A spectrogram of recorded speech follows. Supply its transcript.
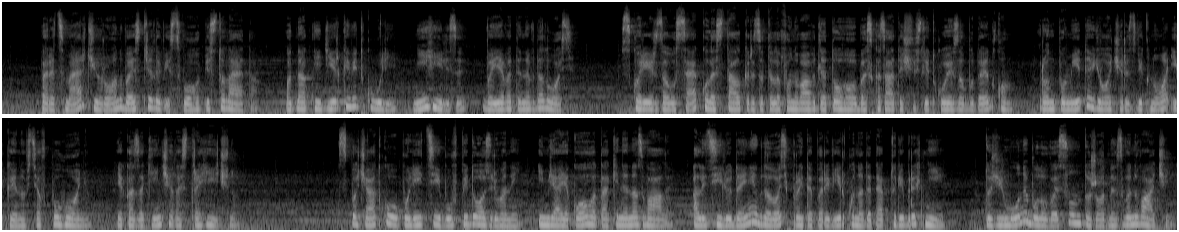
Перед смертю Рон вистрілив із свого пістолета, однак ні дірки від кулі, ні гільзи виявити не вдалося. Скоріш за усе, коли сталкер зателефонував для того, аби сказати, що слідкує за будинком, Рон помітив його через вікно і кинувся в погоню, яка закінчилась трагічно. Спочатку у поліції був підозрюваний, ім'я якого так і не назвали, але цій людині вдалося пройти перевірку на детекторі брехні, тож йому не було висунуто жодних звинувачень.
